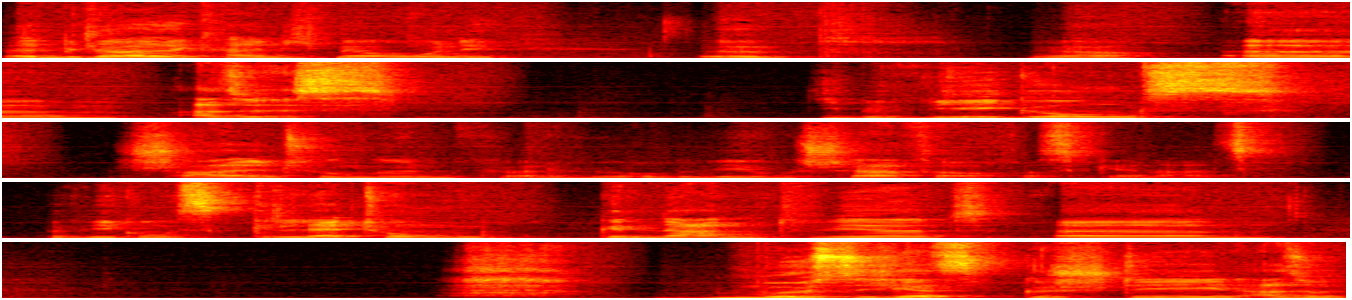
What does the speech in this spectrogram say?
äh, mittlerweile kann er nicht mehr ohne. Äh, ja. Ähm, also es die Bewegungsschaltungen für eine höhere Bewegungsschärfe, auch was gerne als Bewegungsglättung genannt wird, ähm, müsste ich jetzt gestehen, also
